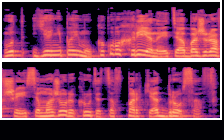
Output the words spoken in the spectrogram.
Вот я не пойму, какого хрена эти обожравшиеся мажоры крутятся в парке отбросов?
